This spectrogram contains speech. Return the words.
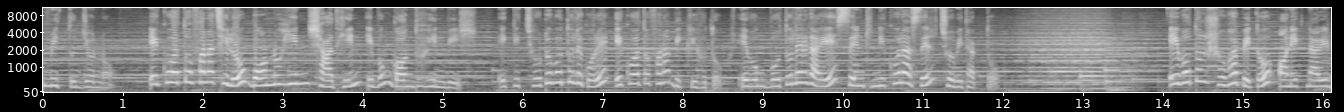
মৃত্যুর জন্য। একুয়া তোফানা ছিল বর্ণহীন, স্বাধীন এবং গন্ধহীন বিষ। একটি ছোট বোতলে করে একুয়া তোফানা বিক্রি হতো এবং বোতলের গায়ে সেন্ট নিকোলাসের ছবি থাকতো। এই বোতল শোভা পেত অনেক নারীর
